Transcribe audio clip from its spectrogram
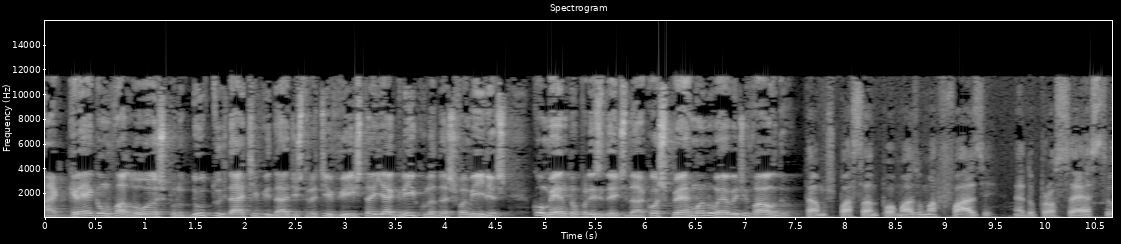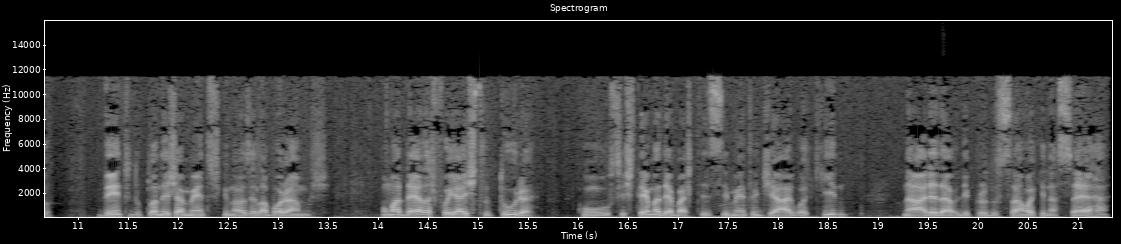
agregam valor aos produtos da atividade extrativista e agrícola das famílias, comenta o presidente da Acosper, Manuel Edivaldo. Estamos passando por mais uma fase né, do processo dentro do planejamento que nós elaboramos. Uma delas foi a estrutura com o sistema de abastecimento de água aqui na área da, de produção, aqui na Serra,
